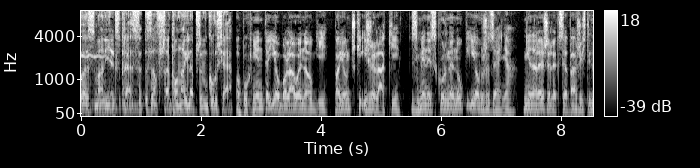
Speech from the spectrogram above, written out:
US Money Express. Zawsze po najlepszym kursie. Opuchnięte i obolałe nogi, pajączki i żelaki, zmiany skórne nóg i owrzodzenia. Nie należy lekceważyć tych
